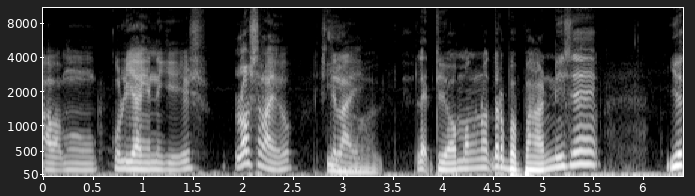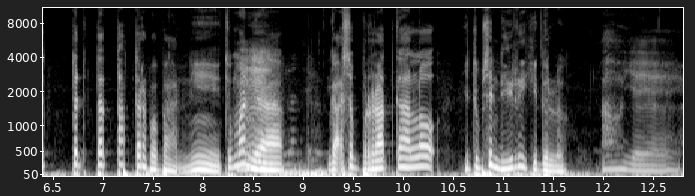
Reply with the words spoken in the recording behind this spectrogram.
awakmu kuliah ini wis los lah yo istilahnya. Iya. Lek diomong no terbebani sih, ya te- tetap terbebani. Cuman Hmm. ya nggak seberat kalau hidup sendiri gitu loh. Oh iya iya iya.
